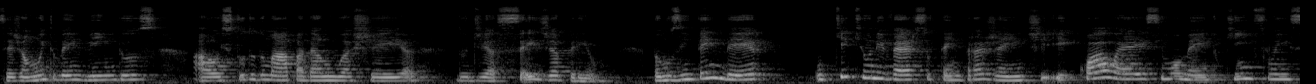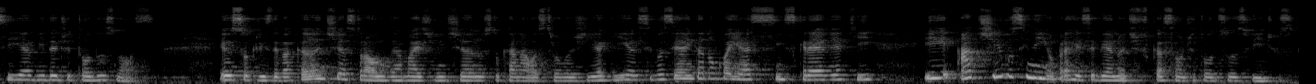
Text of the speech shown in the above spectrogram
Sejam muito bem-vindos ao estudo do mapa da lua cheia do dia 6 de abril. Vamos entender o que, que o universo tem para gente e qual é esse momento que influencia a vida de todos nós. Eu sou Cris Devacante, astróloga há mais de 20 anos do canal Astrologia Guia. Se você ainda não conhece, se inscreve aqui e ativa o sininho para receber a notificação de todos os vídeos.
